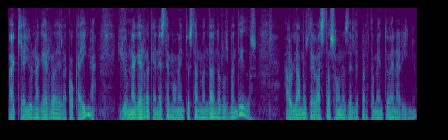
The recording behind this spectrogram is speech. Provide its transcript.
Aquí hay una guerra de la cocaína y una guerra que en este momento están mandando los bandidos. Hablamos de vastas zonas del departamento de Nariño.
